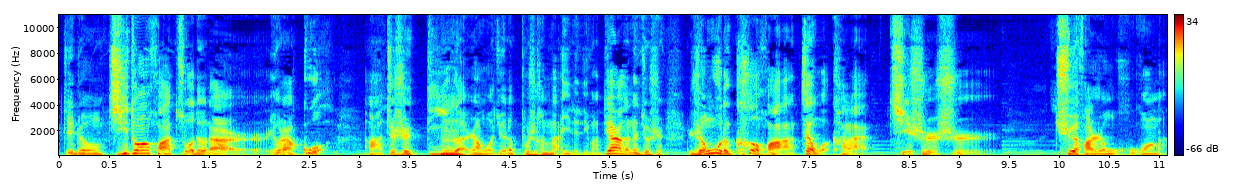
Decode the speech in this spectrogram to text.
这种极端化做的有点儿有点儿过啊，这是第一个让我觉得不是很满意的地方。第二个呢，就是人物的刻画啊，在我看来其实是缺乏人物弧光的。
